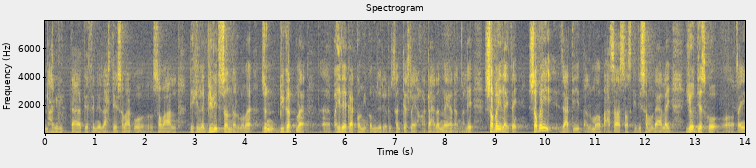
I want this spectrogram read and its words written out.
नागरिकता त्यसरी नै राष्ट्रिय सभाको सवालदेखि लिएर विविध सन्दर्भमा जुन विगतमा भइरहेका कमी कमजोरीहरू छन् त्यसलाई हटाएर नयाँ ढङ्गले सबैलाई चाहिँ सबै जाति धर्म भाषा संस्कृति समुदायलाई यो देशको चाहिँ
